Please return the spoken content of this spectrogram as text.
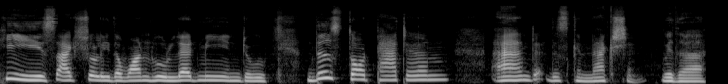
He is actually the one who led me into this thought pattern and this connection with a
